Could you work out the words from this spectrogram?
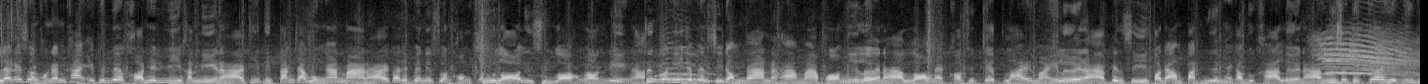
และในส่วนของด้านข้าง Extender Cross HV คันนี้นะคะ ที่ติดตั้งจากโรงงานมานะคะก็จะเป็นในส่วนของคิ้วล้อหรือซุ้มล้อของเรานั่นเองนะคะซึ่งตัวนี้จะเป็นสีดำด้านนะคะ มาพร้อมนี่เลยนะคะล้อแม็กขอบ 17 ลายใหม่เลยนะคะเป็นสีขาดำปัดเงินให้กับลูกค้าเลยนะคะมีสติกเกอร์ HEV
